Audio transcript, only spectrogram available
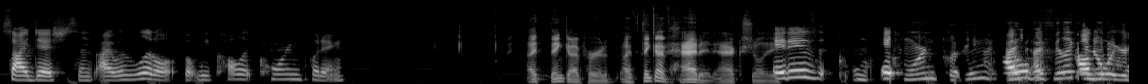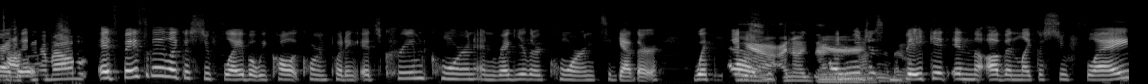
side dish since I was little, but we call it corn pudding. I think I've heard. Of, I think I've had it actually. It is it, corn pudding. I I, I feel like I I'll know what you're describe it. talking about. it's basically like a souffle, but we call it corn pudding. It's creamed corn and regular corn together with Yeah, I know exactly. and what you just about. bake it in the oven like a souffle,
